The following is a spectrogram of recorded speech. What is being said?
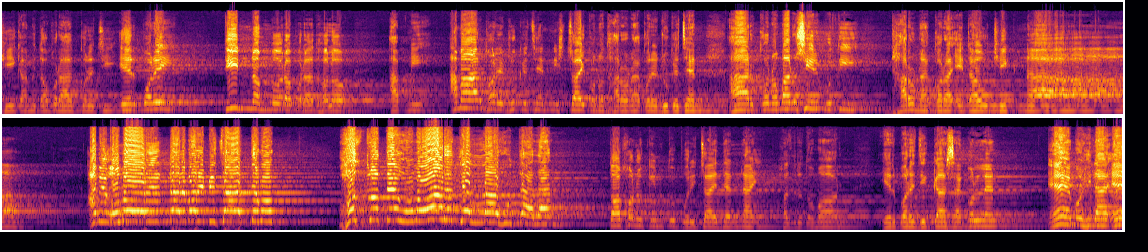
ঠিক, আমি তো অপরাধ করেছি। এরপরেই তিন নম্বর অপরাধ হলো, আপনি আমার ঘরে ঢুকেছেন, নিশ্চয় কোনো ধারণা করে ঢুকেছেন, আর কোনো মানুষের প্রতি ধারণা করা এটাও ঠিক না। আমি ওমরের দরবারে বিচার দেব। হজরতে উমর তখনও কিন্তু পরিচয় দেন নাই হজরত উমর। এরপরে জিজ্ঞাসা করলেন এ মহিলা, এ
